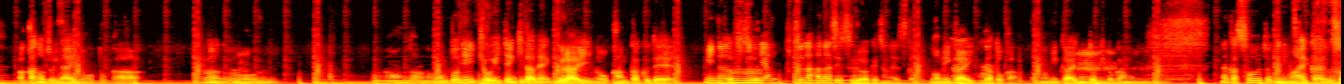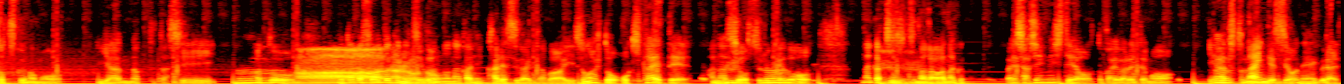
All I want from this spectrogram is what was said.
「あ彼女いないの?」とかあの、うんうんなんだろうな本当に今日いい天気だねぐらいの感覚でみんな普通に、うん。普通な話するわけじゃないですか。飲み会行ったとか、飲み会の時とかも、なんかそういう時に毎回嘘つくのも嫌になってたしうん。あと例えばあその時に自分のの中に彼氏がいた場合その人を置き換えて話をするけど、なんか辻褄が合わなくて「え写真見してよ」とか言われても「いやちょっとないんですよね」ぐらい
